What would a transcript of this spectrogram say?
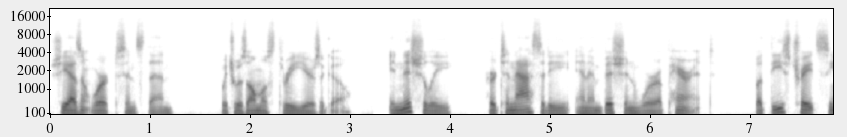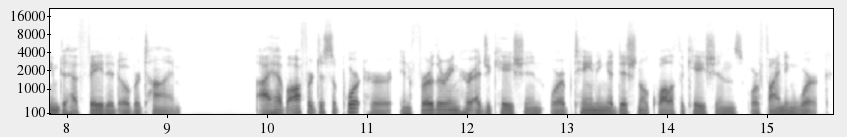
She hasn't worked since then, which was almost three years ago. Initially, her tenacity and ambition were apparent, but these traits seem to have faded over time. I have offered to support her in furthering her education or obtaining additional qualifications or finding work,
